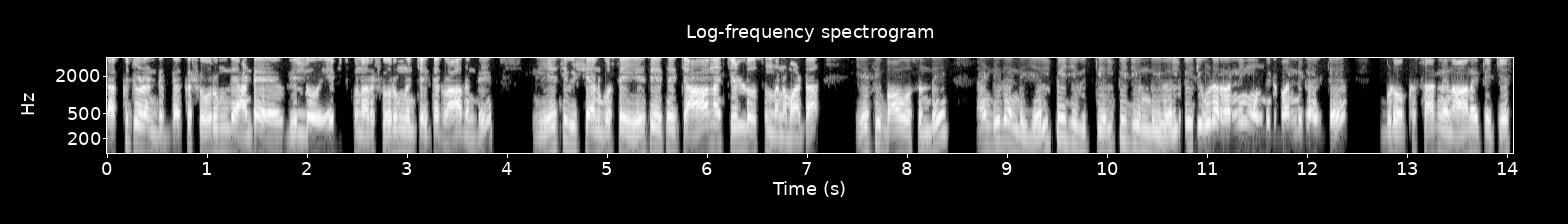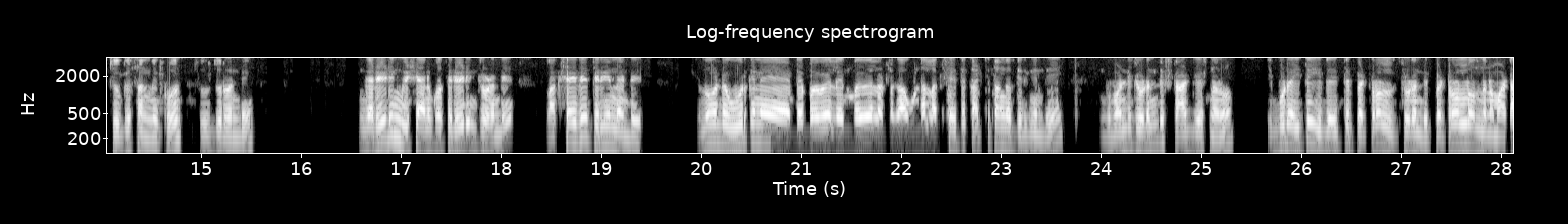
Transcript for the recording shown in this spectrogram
డక్ చూడండి. డక్ షోరూమ్ అంటే వీళ్ళు వేపించుకున్నారు షోరూమ్ నుంచి అయితే రాదండి. ఏసీ విషయానికి వస్తే ఏసీ అయితే చాలా చిల్డ్ వస్తుంది అనమాట ఏసీ బాగా వస్తుంది. అండ్ ఇదండి ఎల్పిజి విత్ ఎల్పిజి ఉంది. ఎల్పిజి కూడా రన్నింగ్ ఉంది బండికి అయితే. ఇప్పుడు ఒకసారి నేను ఆన్ అయితే చేసి చూపిస్తాను మీకు. చూద్దురండి. ఇంకా రీడింగ్ విషయానికి వస్తే రీడింగ్ చూడండి. లక్ష అయితే తిరిగిందండి. ఎందుకంటే ఊరికనే డెబ్బై వేలు ఎనభై వేలు అట్లా కాకుండా లక్ష అయితే ఖచ్చితంగా తిరిగింది. ఇంక బండి చూడండి స్టార్ట్ చేసినాను. ఇప్పుడైతే ఇదైతే పెట్రోల్ చూడండి పెట్రోల్లో ఉందన్నమాట.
